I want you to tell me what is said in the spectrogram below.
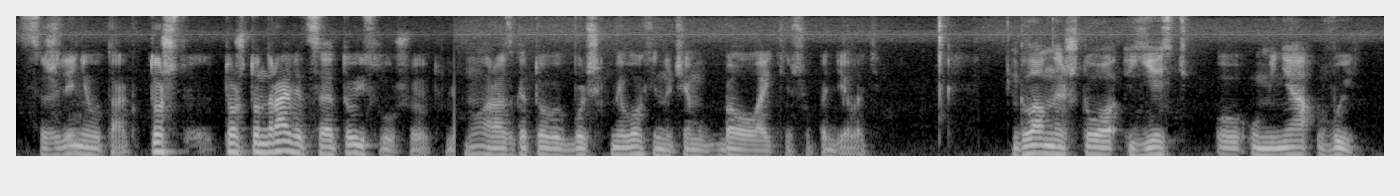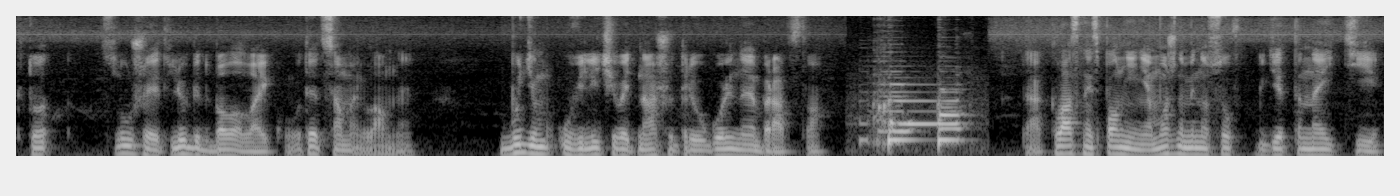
К сожалению, вот так. То, что, то, что нравится, то и слушают. Ну, а раз готовы больше к Милохину, чем к балалайке, что поделать. Главное, что есть у, у меня вы, кто слушает, любит балалайку. Вот это самое главное будем увеличивать наше треугольное братство. Так, классное исполнение. Можно минусов где-то найти.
